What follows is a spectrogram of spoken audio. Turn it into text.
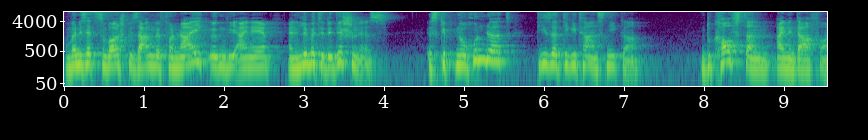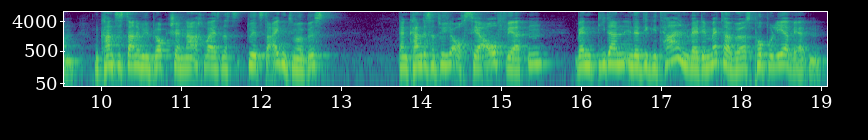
Und wenn es jetzt zum Beispiel, sagen wir, von Nike irgendwie eine, eine Limited Edition ist, es gibt nur 100 dieser digitalen Sneaker und du kaufst dann einen davon und kannst es dann über die Blockchain nachweisen, dass du jetzt der Eigentümer bist, dann kann das natürlich auch sehr aufwerten, wenn die dann in der digitalen Welt, im Metaverse, populär werden.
